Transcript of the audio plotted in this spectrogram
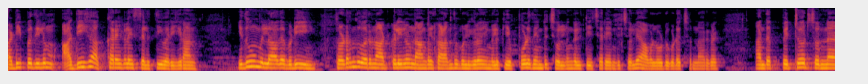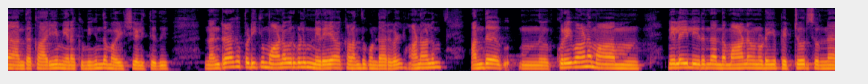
படிப்பதிலும் அதிக அக்கறைகளை செலுத்தி வருகிறான். இதுவும் இல்லாதபடி தொடர்ந்து வரும் நாட்களிலும் நாங்கள் கலந்து கொள்கிறோம். எங்களுக்கு எப்பொழுது என்று சொல்லுங்கள் டீச்சர் என்று சொல்லி அவளோடு கூட சொன்னார்கள். அந்த பெற்றோர் சொன்ன அந்த காரியம் எனக்கு மிகுந்த மகிழ்ச்சி அளித்தது. நன்றாக படிக்கும் மாணவர்களும் நிறைய கலந்து கொண்டார்கள். ஆனாலும் அந்த குறைவான மா நிலையில் இருந்த அந்த மாணவனுடைய பெற்றோர் சொன்ன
